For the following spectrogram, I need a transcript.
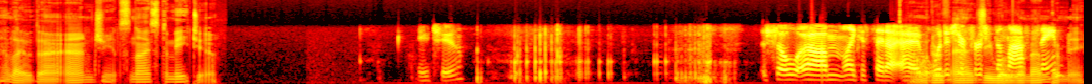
hello there, Angie. It's nice to meet you. You too. So, um, like I said, I, I, what your Angie first and last name? Me.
